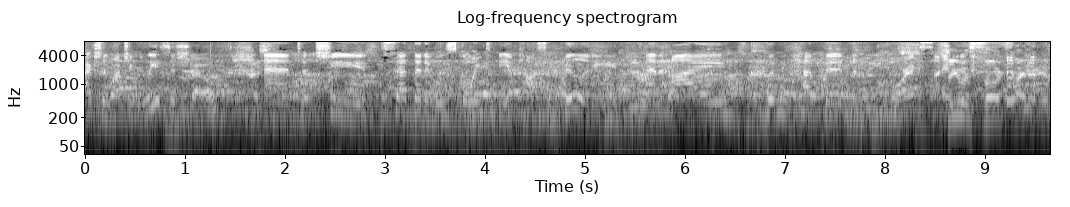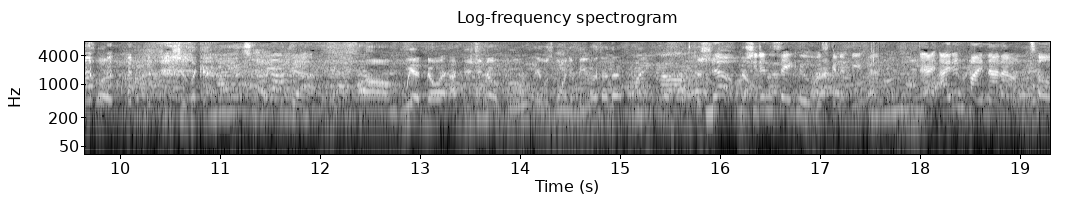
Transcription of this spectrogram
actually watching Elisa's show, and she said that it was going to be a possibility, and I couldn't have been more excited. She was so excited. It was like, she was like, I don't know. yeah. Um, we had no. uh, Did you know who it was going to be with at that point? 'Cause No, she didn't say who it was going to be with. I, I didn't find that out until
